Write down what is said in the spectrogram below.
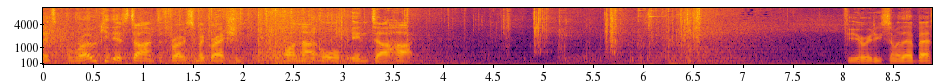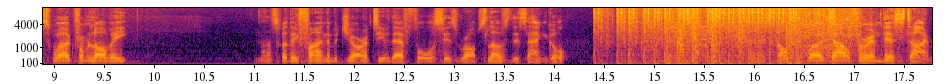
it's broky this time to throw some aggression on that orb into Hut. Fury do some of their best work from lobby. And that's where they find the majority of their forces. Ropz loves this angle. And it's not worked out for him this time.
